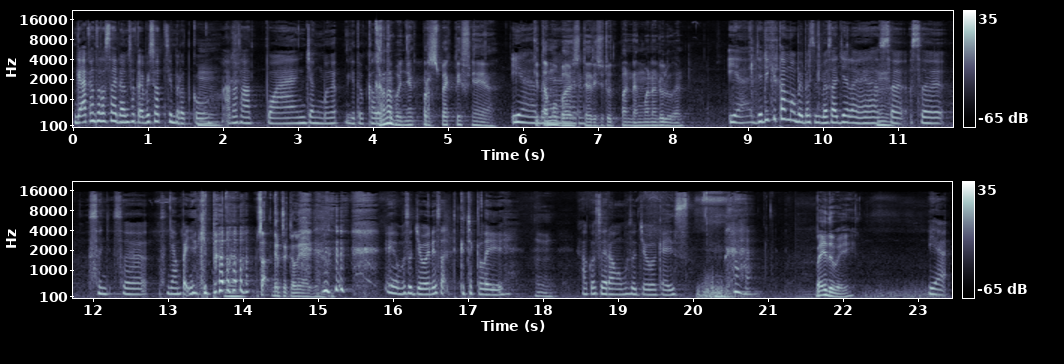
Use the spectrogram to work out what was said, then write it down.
nggak akan selesai dalam satu episode sih menurutku akan sangat panjang banget gitu kalau Hmm. Karena banyak perspektifnya ya. iya Kita mau benar. bahas dari sudut pandang mana dulu kan? iya jadi kita mau bebas-bebas aja lah ya Hmm. se se se, se- senyampainya kita Sak kecekelnya aja. iya maksud Jawa ini saat kecekle Hmm. aku sekarang mau maksud Jawa guys By the way, Iya,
